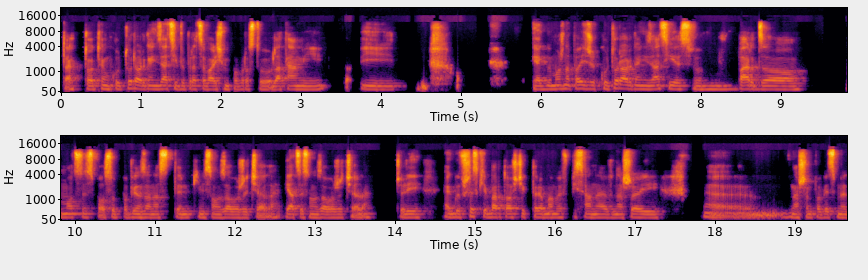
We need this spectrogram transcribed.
tak, to, tę kulturę organizacji wypracowaliśmy po prostu latami i jakby można powiedzieć, że kultura organizacji jest w bardzo mocny sposób powiązana z tym, kim są założyciele, jacy są założyciele. Czyli jakby wszystkie wartości, które mamy wpisane w naszej w naszym powiedzmy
